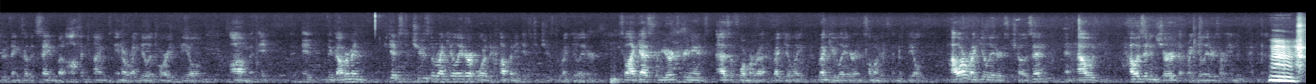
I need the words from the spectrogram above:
two things are the same, but oftentimes in a regulatory field, um, it, it, the government gets to choose the regulator or the company gets to choose the regulator. I guess from your experience as a former re- regulate, regulator and someone that's in the field, how are regulators chosen and how, how is it ensured that regulators are independent?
